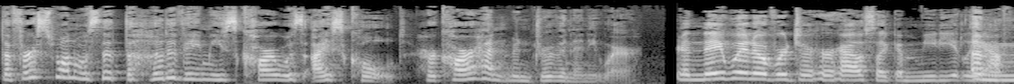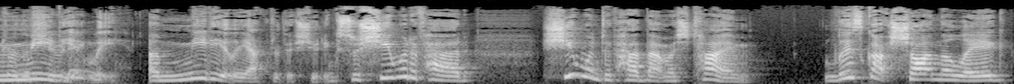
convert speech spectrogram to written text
The first one was that the hood of Amy's car was ice cold. Her car hadn't been driven anywhere. And they went over to her house like immediately, after the shooting. immediately, immediately after the shooting. So she would have had, she wouldn't have had that much time. Liz got shot in the leg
